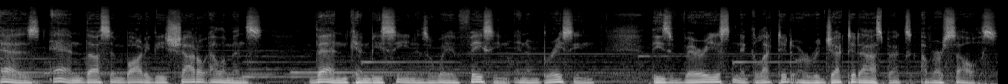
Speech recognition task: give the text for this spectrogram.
as, and thus embody these shadow elements then can be seen as a way of facing and embracing these various neglected or rejected aspects of ourselves,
